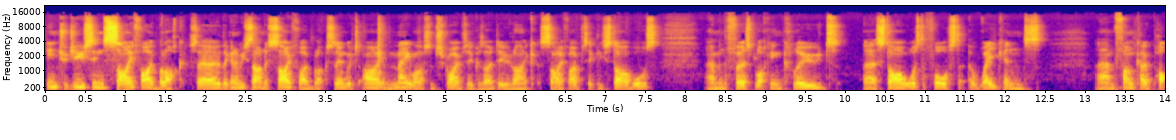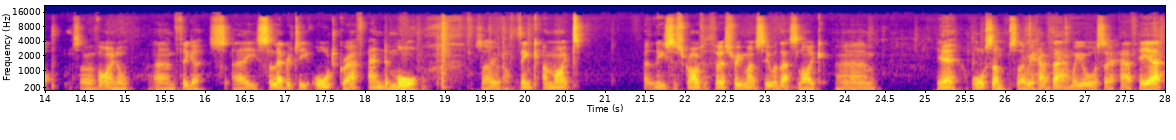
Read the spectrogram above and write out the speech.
introducing sci-fi block. So they're going to be starting a sci-fi block soon, which I may well subscribe to because I do like sci-fi, particularly Star Wars. Um, and the first block includes uh, Star Wars: The Force Awakens um, Funko Pop, so a vinyl um, figure, a celebrity autograph, and more. So I think I might at least subscribe for the first three months, see what that's like. Um, yeah, awesome. So we have that, and we also have here.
